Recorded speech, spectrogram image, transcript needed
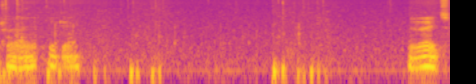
Try again. Right.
